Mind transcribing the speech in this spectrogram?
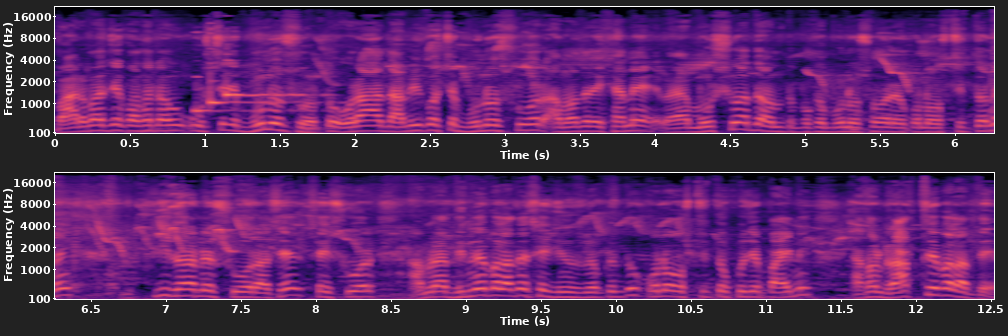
বারবার যে কথাটা উঠছে যে বুনো শুয়োর তো ওরা দাবি করছে বুনো শুয়োর আমাদের এখানে আহ, মুর্শিদাবাদে অন্তপক্ষে বুনো শুয়োরের কোনো অস্তিত্ব নেই। কী ধরনের শুয়োর আছে? সেই শুয়োর আমরা দিনের বেলাতে সেই জিনিসগুলো কিন্তু কোনো অস্তিত্ব খুঁজে পাইনি। এখন রাত্রেবেলাতে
